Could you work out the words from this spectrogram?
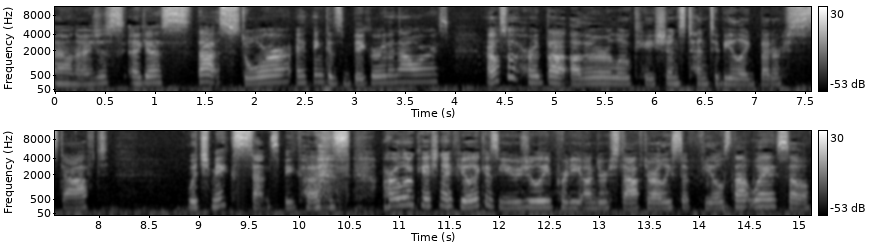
I don't know, I just I guess that store I think is bigger than ours. I also heard that other locations tend to be like better staffed, which makes sense because our location I feel like is usually pretty understaffed or at least it feels that way. So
